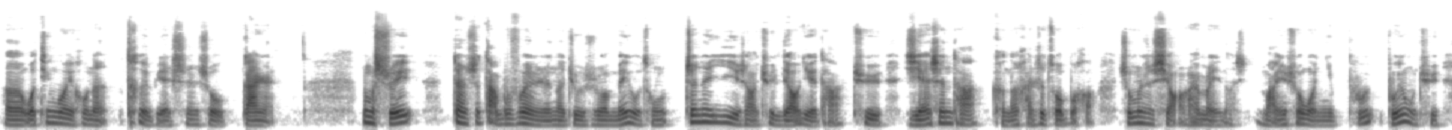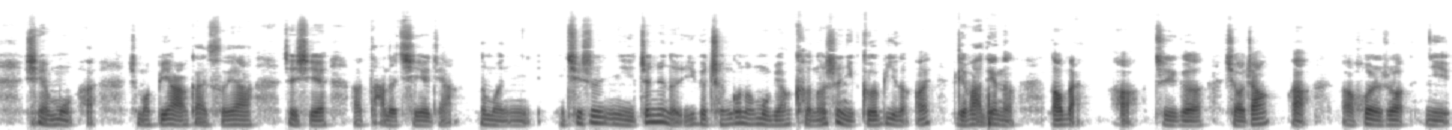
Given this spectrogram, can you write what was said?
嗯，我听过以后呢，特别深受感染。那么谁？但是大部分人呢，就是说没有从真正意义上去了解它，去延伸它，可能还是做不好。什么是小而美呢？马云说过，你不不用去羡慕啊，什么比尔盖茨呀这些啊大的企业家。那么你你其实你真正的一个成功的目标，可能是你隔壁的哎理发店的老板啊，这个小张啊啊，或者说你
